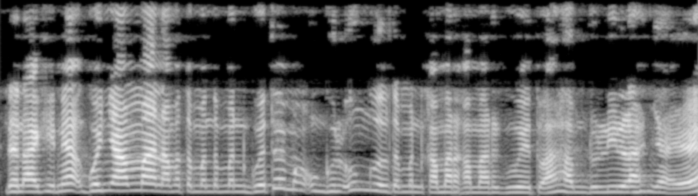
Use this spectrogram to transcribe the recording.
Dan akhirnya gue nyaman sama teman-teman gue tuh emang unggul-unggul temen kamar-kamar gue tuh, alhamdulillahnya ya.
